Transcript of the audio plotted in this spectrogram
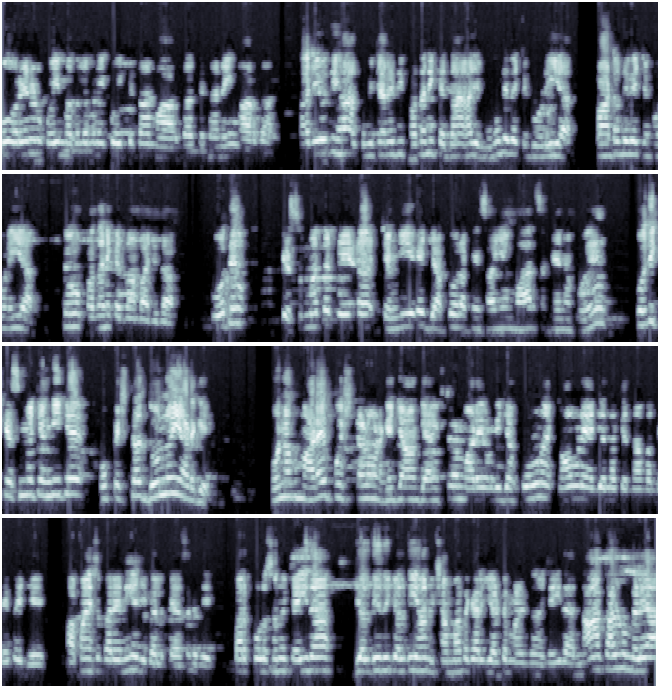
ਹੋਰ ਇਹਨਾਂ ਨੂੰ ਕੋਈ ਮਤਲਬ ਨਹੀਂ ਕੋਈ ਕਿੱਦਾਂ ਮਾਰਦਾ ਕਿੱਦਾਂ ਨਹੀਂ ਮਾਰਦਾ। ਅਜੇ ਉਹਦੀ ਹਾਲਤ ਵਿਚਾਰੇ ਦੀ ਪਤਾ ਨਹੀਂ ਕਿੱਦਾਂ ਹਜੇ ਮੂੰਹ ਦੇ ਵਿੱਚ ਗੋਲੀ ਆ ਪੱਟ ਦੇ ਵਿੱਚ ਗੋਲੀ ਆ ਤੇ ਉਹ ਪਤਾ ਨਹੀਂ ਕਿੱਦਾਂ ਵੱਜਦਾ। ਉਹਦੇ ਕਿਸਮਤ ਤੇ ਅਹ, ਚੰਗੀ ਹੈ ਕਿ ਜਾਕੋ ਰੱਖੇ ਸਾਈਆਂ ਮਾਰ ਸਕੇ ਨਾ ਕੋਈ। ਉਹਦੀ ਕਿਸਮਤ ਚੰਗੀ ਕਿ ਉਹ ਪਿਸਟਲ ਦੋਨੋਂ ਹੀ ਅੜ ਗਏ। ਉਹਨਾਂ ਕੋ ਮਾੜੇ ਪਿਸਟਲ ਹੋਣਗੇ ਜਾਂ ਗੈਂਗਸਟਰ ਮਾੜੇ ਹੋਣਗੇ ਜਾਂ ਕੌਣ ਹੈ ਕੌਣ ਹੈ ਜਿਹਨਾਂ ਕਿੰਨਾ ਬੰਦੇ ਭੇਜੇ ਆਪਾਂ ਇਸ ਬਾਰੇ ਨਹੀਂ ਅਜੇ ਗੱਲ ਕਹਿ ਸਕਦੇ। ਪਰ ਪੁਲਿਸ ਨੂੰ ਚਾਹੀਦਾ ਜਲਦੀ ਤੋਂ ਜਲਦੀ ਸਾਨੂੰ ਸ਼ਾਮਾਂ ਤੱਕ ਰਿਜ਼ਲਟ ਮਿਲ ਚਾਹੀਦਾ। ਨਾ ਕੱਲ ਨੂੰ ਮਿਲਿਆ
